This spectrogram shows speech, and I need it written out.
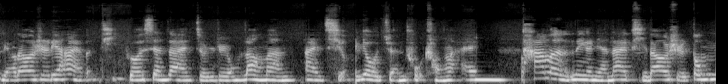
聊到的是恋爱问题，说现在就是这种浪漫爱情又卷土重来。他们那个年代提到是冬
